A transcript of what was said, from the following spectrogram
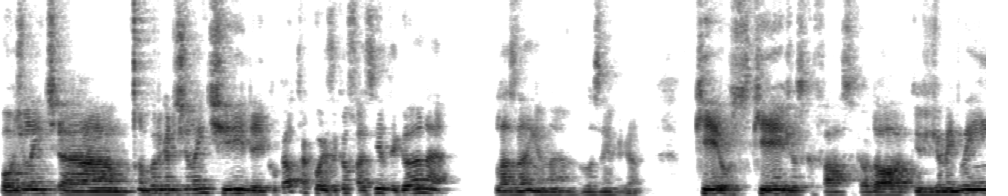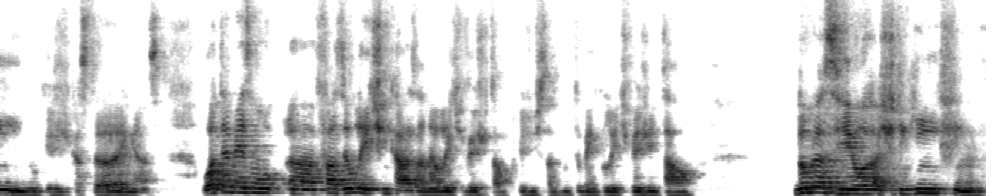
pão de lentilha, uh, hambúrguer de lentilha e qualquer outra coisa que eu fazia vegana, lasanha, né? Lasanha vegana. Que, os queijos que eu faço, que eu adoro, queijo de amendoim, queijo de castanhas, ou até mesmo uh, fazer o leite em casa, né? O leite vegetal, porque a gente sabe muito bem que o leite vegetal no Brasil a gente tem que, enfim,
